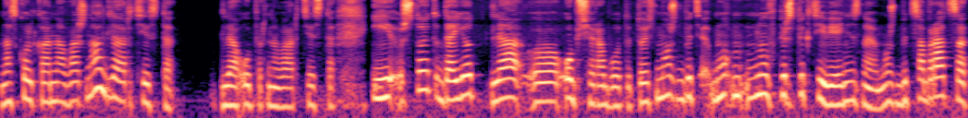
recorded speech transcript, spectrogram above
насколько она важна для артиста для оперного артиста. И что это дает для э, общей работы? То есть, может быть, ну, в перспективе, я не знаю, может быть, собраться,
